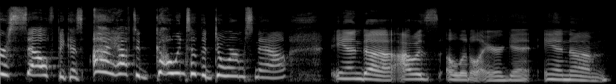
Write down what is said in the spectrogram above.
yourself because I have to go into the dorms now. And uh, I was a little arrogant. And um,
